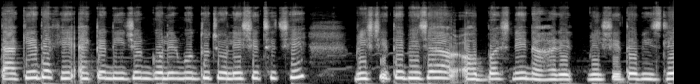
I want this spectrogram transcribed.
তাকিয়ে দেখে একটা নির্জন গলির মধ্যে চলে এসেছে সে। বৃষ্টিতে ভেজা অভ্যাস নেই নাহারের। বৃষ্টিতে ভিজলে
